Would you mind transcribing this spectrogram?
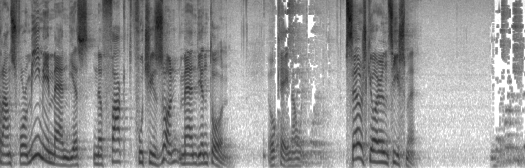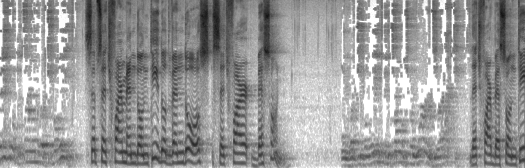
transformimi i mendjes në fakt fuqizon mendjen tonë. Okay, okay, now. Pse është kjo e rëndësishme? Sepse çfarë mendon ti do të vendosë se çfarë beson. Dhe çfarë beson ti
